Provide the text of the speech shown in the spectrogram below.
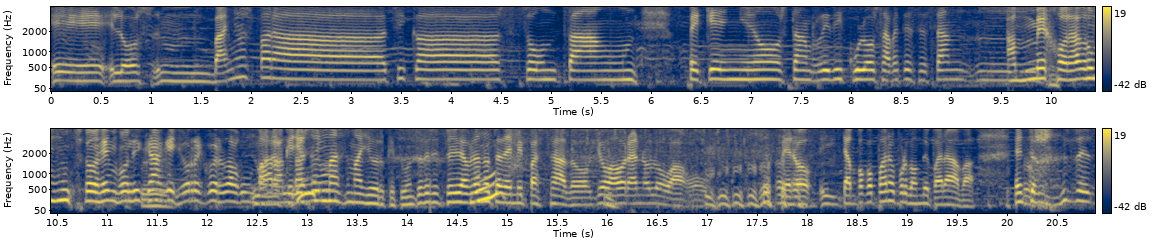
Eh, los mm, baños para chicas son tan pequeños, tan ridículos, a veces están... mm, Han mejorado mucho, ¿eh, Mónica? Sí. Que yo recuerdo algún Bueno, es que yo soy más mayor que tú, entonces estoy hablándote Uf. de mi pasado. Yo ahora no lo hago. Pero y tampoco paro por donde paraba. Entonces,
